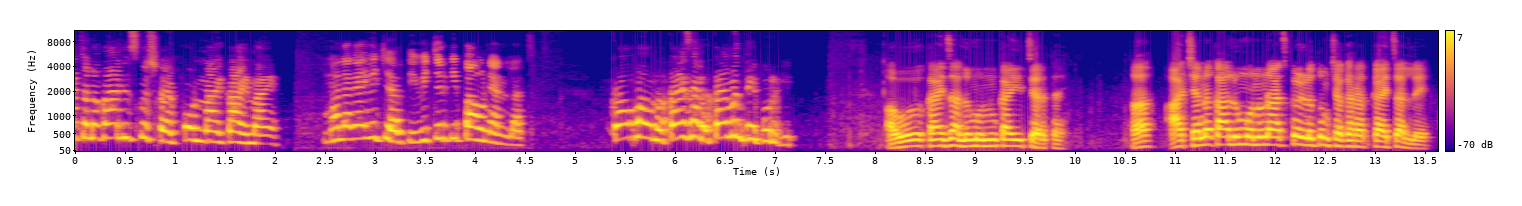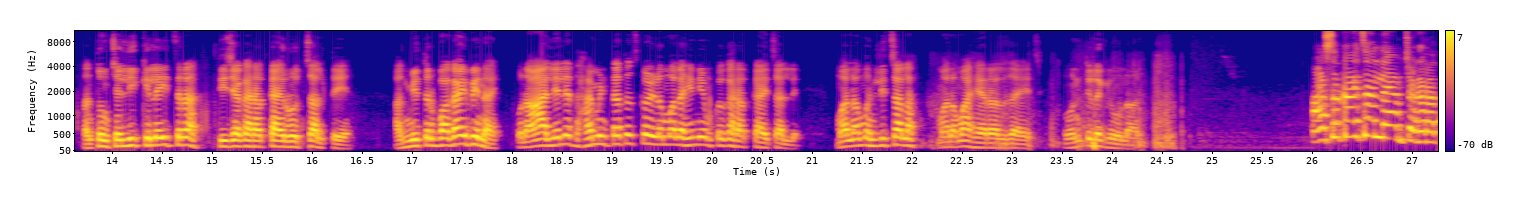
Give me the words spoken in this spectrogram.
अचानक आलीच कश काय? फोन नाही काय नाही. मला काय विचारती? विचार की पाहुण्यांनाच. का पाहुणं? काय झालं? काय म्हणते पोरगी? अहो काय झालं म्हणून काय विचारताय? हा? अचानक आलो म्हणून आज कळलं तुमच्या घरात काय चाललंय. आणि तुमच्या लिकीला इचरा तिच्या घरात काय रोज चालतंय. आणि मी तर बघाय बी नाही पण आलेल्या दहा मिनिटातच कळलं मला हे नेमकं घरात काय चाललंय. मला म्हणली चला मला माहेराला जायचं म्हणून तिला घेऊन आलो. असं काय चाललंय आमच्या घरात?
